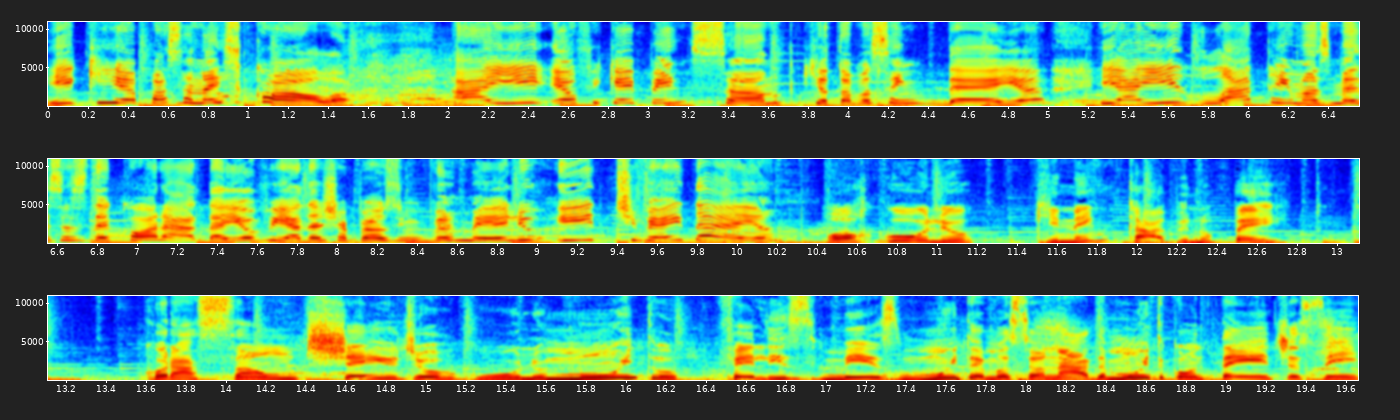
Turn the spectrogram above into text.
e que ia passar na escola. Aí eu fiquei pensando, porque eu tava sem ideia, e aí lá tem umas mesas decoradas. Aí eu vi a da Chapeuzinho Vermelho e tive a ideia. Orgulho que nem cabe no peito. Coração cheio de orgulho, muito feliz mesmo, muito emocionada, muito contente, assim,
